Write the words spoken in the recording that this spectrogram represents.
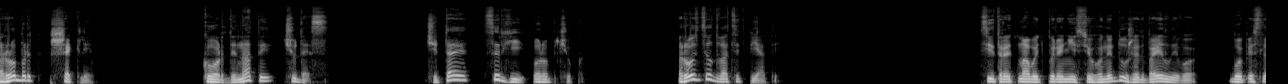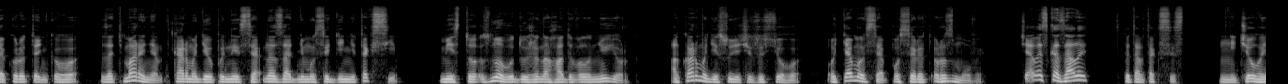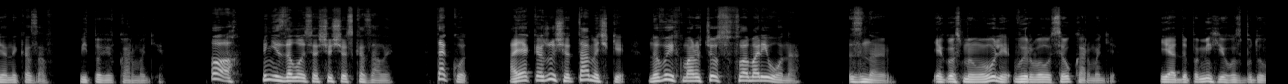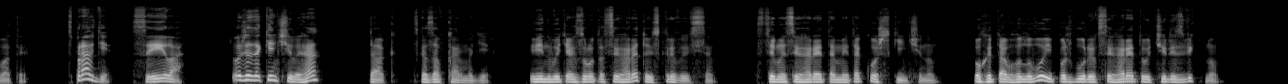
Роберт Шеклі. Координати чудес. Читає Сергій Оробчук. Розділ 25. Сітрет, мабуть, переніс його не дуже дбайливо, бо після коротенького затьмарення Кармоді опинився на задньому сидінні таксі. Місто знову дуже нагадувало Нью-Йорк, а Кармоді, судячи з усього, отямився посеред розмови. Що ви сказали? спитав таксист. Нічого я не казав, відповів Кармоді. Ох, мені здалося, що щось сказали. Так от, а я кажу, що тамечки новий хмарочос Фламаріона. Знаю. Якось мимоволі вирвалося у Кармоді. Я допоміг його збудувати. Справді, сила. Уже закінчили, га? Так, сказав Кармоді. Він витяг з рота сигарету і скривився. З цими сигаретами також скінчено. Похитав головою і пожбурив сигарету через вікно.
